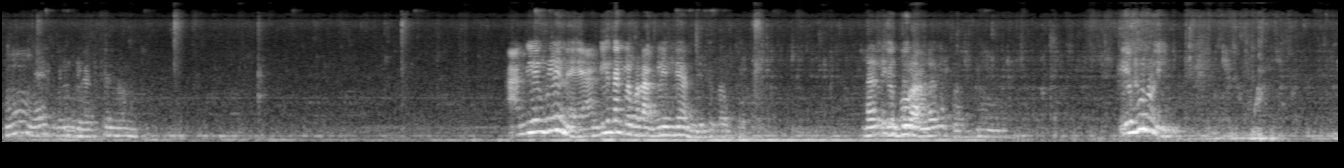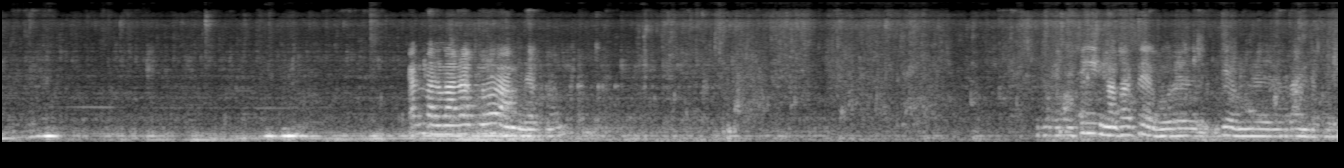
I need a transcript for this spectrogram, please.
হুম একদম আগলে গুলি নাই আগলে থাকলে পর আগলে গুলি আনতে পারব। এমনই একবার মা রাখল আমি রাখলাম চিংড়ি মাছ আছে ভরে দিয়ে আমরা রান্না করে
